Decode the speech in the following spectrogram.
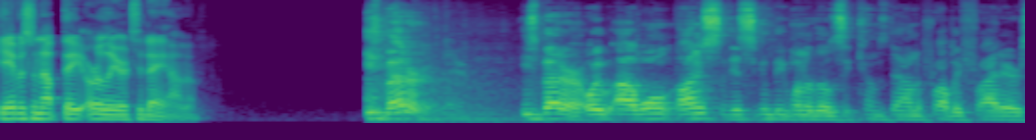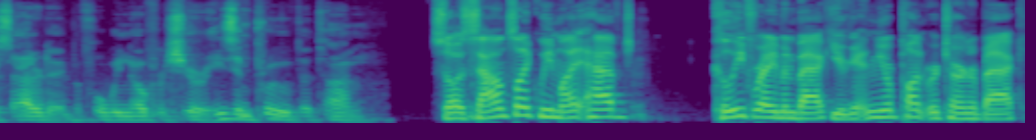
gave us an update earlier today on him. He's better. He's better. I won't. Honestly, this is going to be one of those that comes down to probably Friday or Saturday before we know for sure. He's improved a ton. So it sounds like we might have Kalif Raymond back. You're getting your punt returner back.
